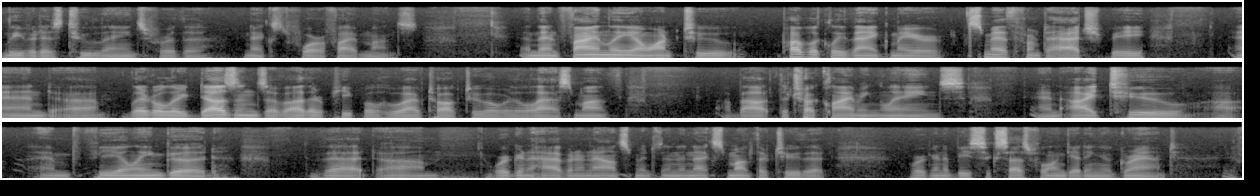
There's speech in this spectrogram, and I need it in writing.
leave it as two lanes for the next four or five months. And then finally, I want to publicly thank Mayor Smith from Tehachapi and uh, literally dozens of other people who I've talked to over the last month about the truck climbing lanes. And I too uh, am feeling good that um, we're going to have an announcement in the next month or two that we're going to be successful in getting a grant. If,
